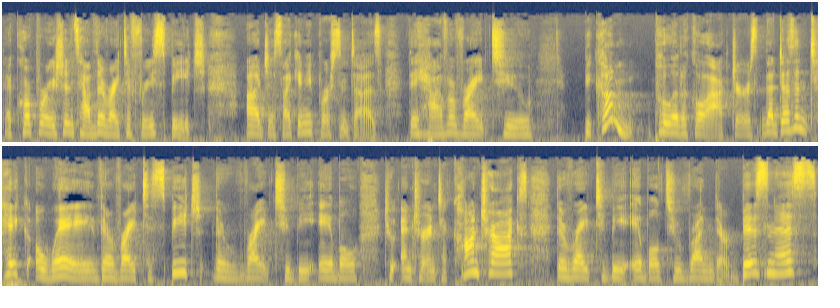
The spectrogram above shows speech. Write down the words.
that corporations have the right to free speech, uh, just like any person does. They have a right to become political actors. That doesn't take away their right to speech, their right to be able to enter into contracts, their right to be able to run their business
